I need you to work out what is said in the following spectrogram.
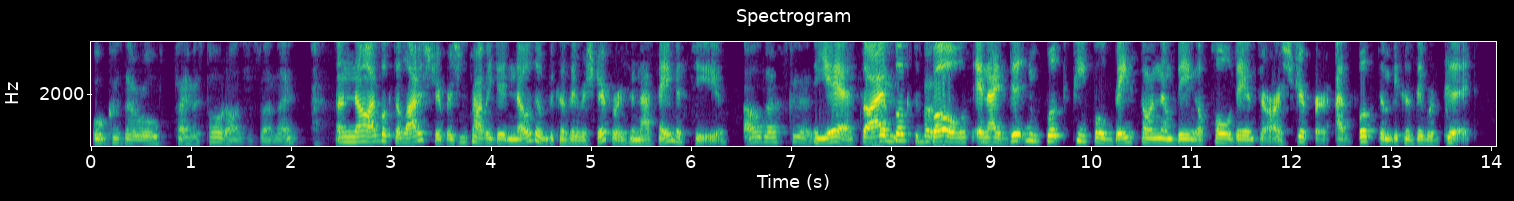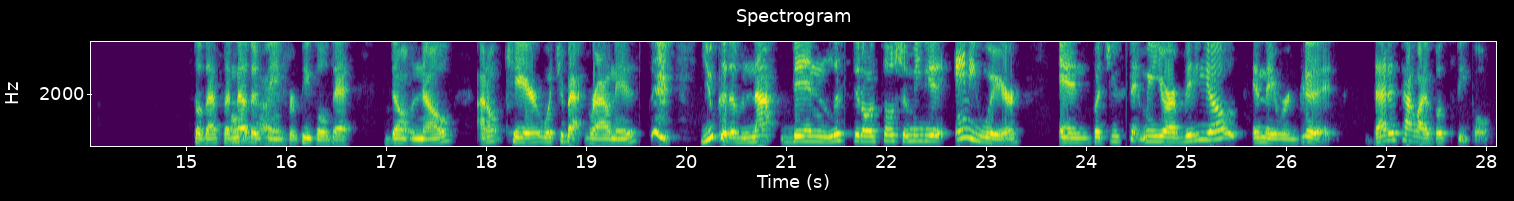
Well, because they were all famous pole dancers, weren't they? Uh, no, I booked a lot of strippers. You probably didn't know them because they were strippers and not famous to you. Oh, that's good. Yeah, so, I booked but- both, and I didn't book people based on them being a pole dancer or a stripper. I booked them because they were good. So that's another Okay. thing for people that don't know. I don't care what your background is. you could have not been listed on social media anywhere, and but you sent me your videos and they were good. That is how I booked people.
